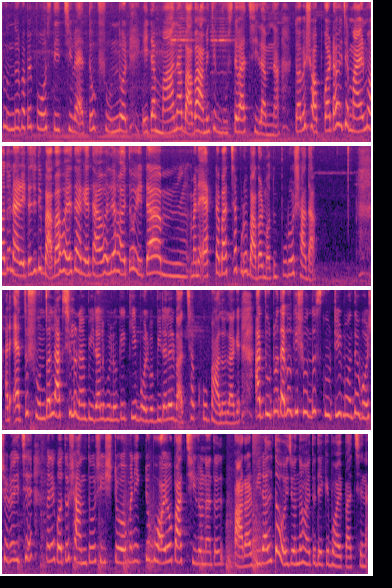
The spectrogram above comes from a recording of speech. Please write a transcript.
সুন্দরভাবে পোজ দিচ্ছিল, এত সুন্দর। এটা মা না বাবা আমি ঠিক বুঝতে পারছিলাম না। তবে সব কটা হয়েছে মায়ের মতন, আর এটা যদি বাবা হয়ে থাকে তাহলে হয়তো এটা মানে একটা বাচ্চা পুরো বাবার মতন, পুরো সাদা। আর এত সুন্দর লাগছিল না বিড়ালগুলোকে? কি বলব? বিড়ালের বাচ্চা খুব ভালো লাগে। আর দুটো দেখো কি সুন্দর স্কুটির মধ্যে বসে রয়েছে। মানে কত শান্ত, শিষ্ট মানে একটু ভয়ও পাচ্ছিল না তো। পাড়ার বিড়াল তো, ওই জন্য হয়তো দেখে ভয় পাচ্ছে না।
